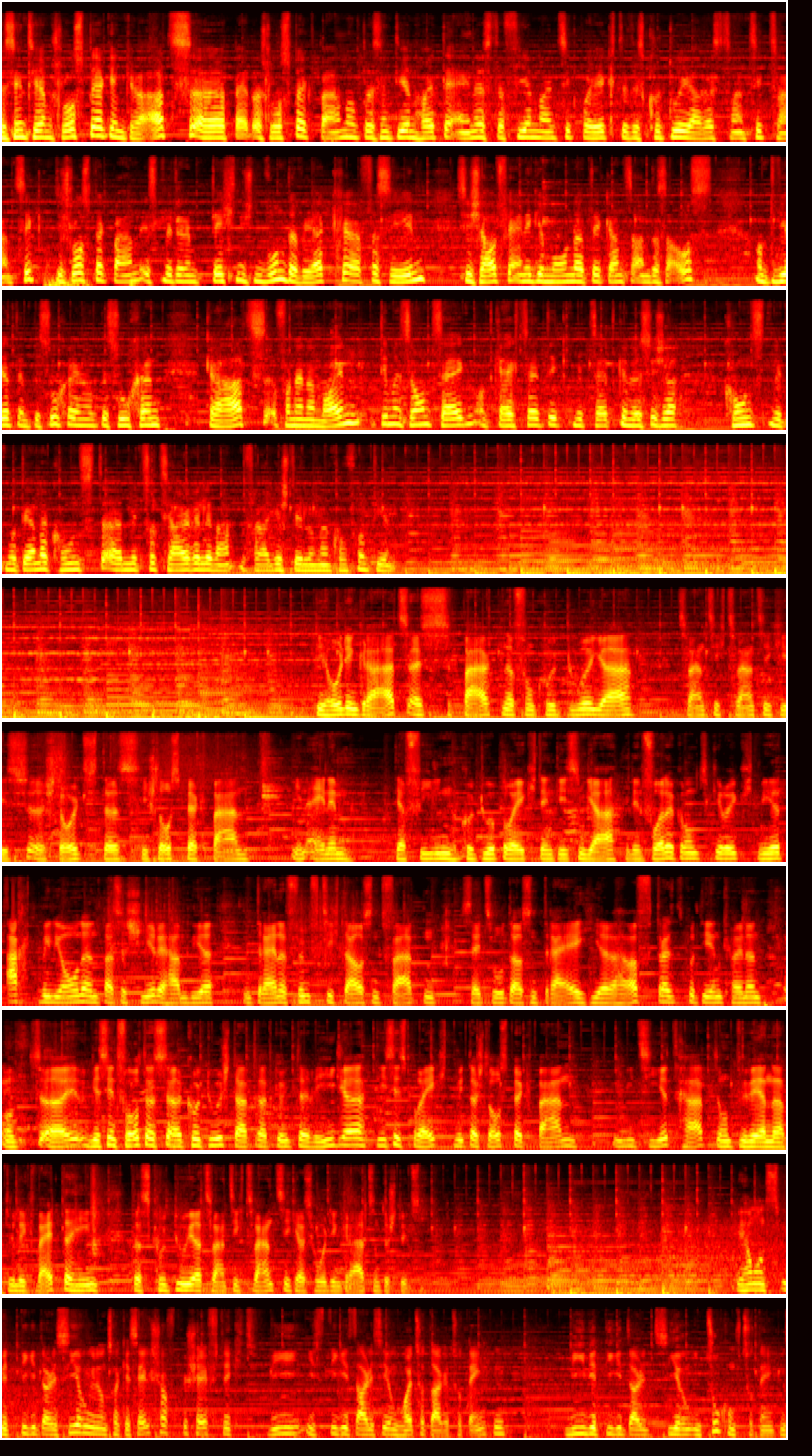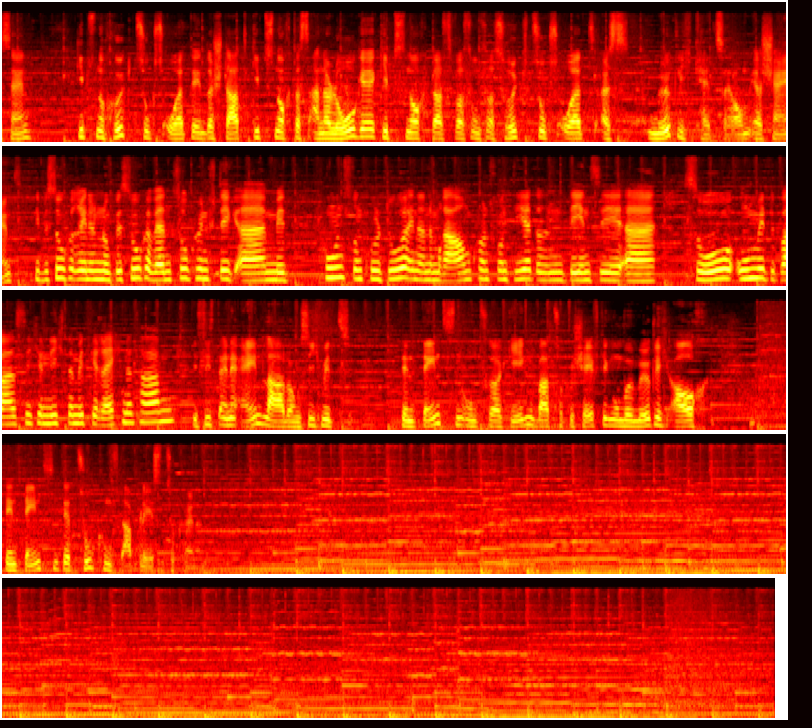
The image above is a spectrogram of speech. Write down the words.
Wir sind hier am Schlossberg in Graz äh, bei der Schlossbergbahn und präsentieren heute eines der 94 Projekte des Kulturjahres 2020. Die Schlossbergbahn ist mit einem technischen Wunderwerk äh, versehen. Sie schaut für einige Monate ganz anders aus und wird den Besucherinnen und Besuchern Graz von einer neuen Dimension zeigen und gleichzeitig mit zeitgenössischer Kunst, mit moderner Kunst, äh, mit sozial relevanten Fragestellungen konfrontieren. Die Holding Graz als Partner vom Kulturjahr 2020 ist äh, stolz, dass die Schlossbergbahn in einem der vielen Kulturprojekte in diesem Jahr in den Vordergrund gerückt wird. Acht Millionen Passagiere haben wir in 350.000 Fahrten seit 2003 hier herauf transportieren können. Und äh, wir sind froh, dass äh, Kulturstadtrat Günter Riegler dieses Projekt mit der Schlossbergbahn initiiert hat. Und wir werden natürlich weiterhin das Kulturjahr 2020 als Holding Graz unterstützen. Wir haben uns mit Digitalisierung in unserer Gesellschaft beschäftigt. Wie ist Digitalisierung heutzutage zu denken? Wie wird Digitalisierung in Zukunft zu denken sein? Gibt es noch Rückzugsorte in der Stadt? Gibt es noch das Analoge? Gibt es noch das, was uns als Rückzugsort, als Möglichkeitsraum erscheint? Die Besucherinnen und Besucher werden zukünftig äh, mit Kunst und Kultur in einem Raum konfrontiert, in dem sie äh, so unmittelbar sicher nicht damit gerechnet haben. Es ist eine Einladung, sich mit Tendenzen unserer Gegenwart zu beschäftigen, um womöglich auch Tendenzen der Zukunft ablesen zu können.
